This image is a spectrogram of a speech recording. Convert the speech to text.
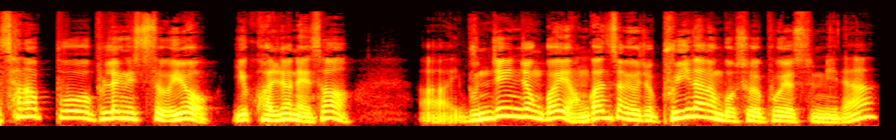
산업부 블랙리스트 의혹 이 관련해서 아, 문재인 정부의 연관성을 좀 부인하는 모습을 보였습니다.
